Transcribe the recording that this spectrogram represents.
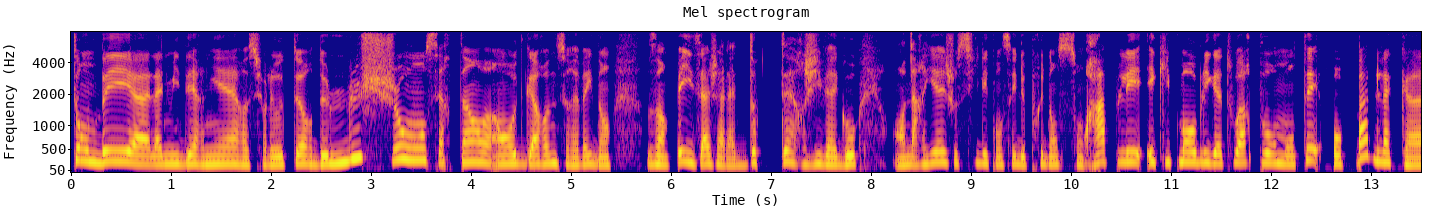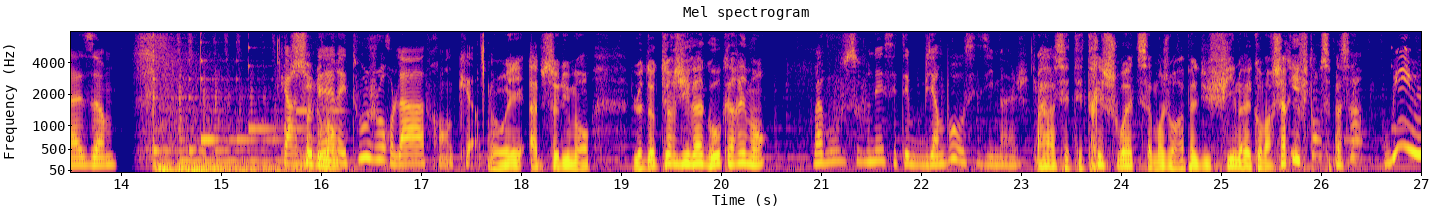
tombée euh, la nuit dernière sur les hauteurs de Luchon. Certains en Haute-Garonne se réveillent dans un paysage à la docteur Givago. En Ariège aussi, les conseils de prudence sont rappelés. Équipement obligatoire pour monter au pas de la case. Car l'hiver est toujours là, Franck. Oui, absolument. Le docteur Givago, carrément. Bah vous vous souvenez, c'était bien beau ces images. Ah, c'était très chouette ça. Moi je me rappelle du film avec Omar Sharif, non C'est pas ça? Oui, oui,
